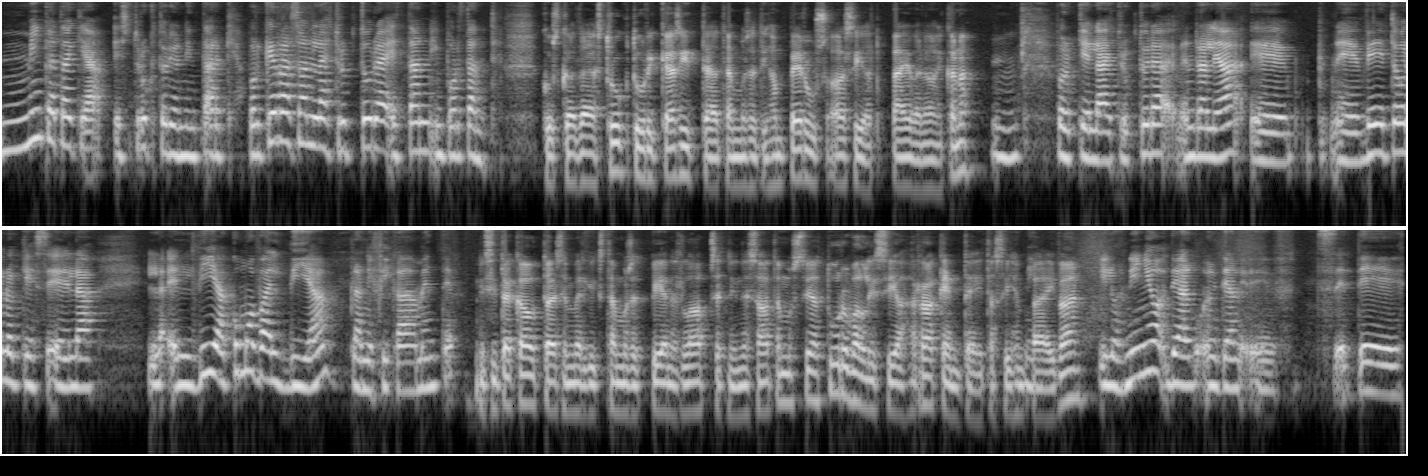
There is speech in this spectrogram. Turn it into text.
Minkä takia struktuuri on niin tärkeä? Por qué razón la estructura es tan importante? Koska tämä struktuuri käsittää tämmöiset ihan perusasiat päivän aikana. Mm. Porque la estructura en realidad eh, eh, ve todo lo que es eh, la, la, el día, cómo va el día planificadamente. Niin sitä kautta esimerkiksi tämmöiset pienet lapset, niin ne saa tämmöisiä turvallisia rakenteita siihen Niin. päivään. Y los niños de, de, eh, se- de-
